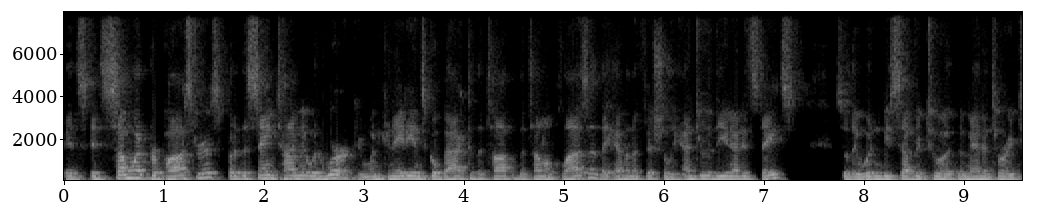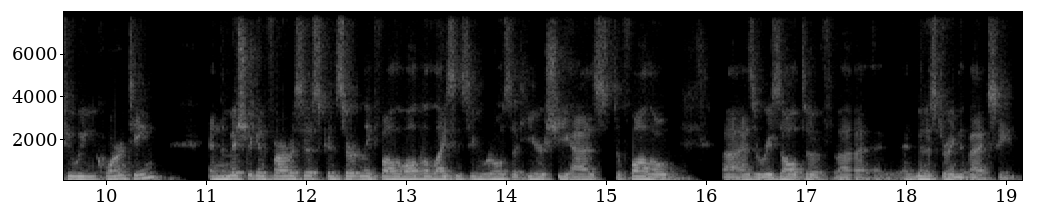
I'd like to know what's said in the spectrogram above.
It's, it's somewhat preposterous, but at the same time, it would work. And when Canadians go back to the top of the tunnel plaza, they haven't officially entered the United States, so they wouldn't be subject to a, the mandatory two week quarantine. And the Michigan pharmacist can certainly follow all the licensing rules that he or she has to follow uh, as a result of uh, administering the vaccine.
